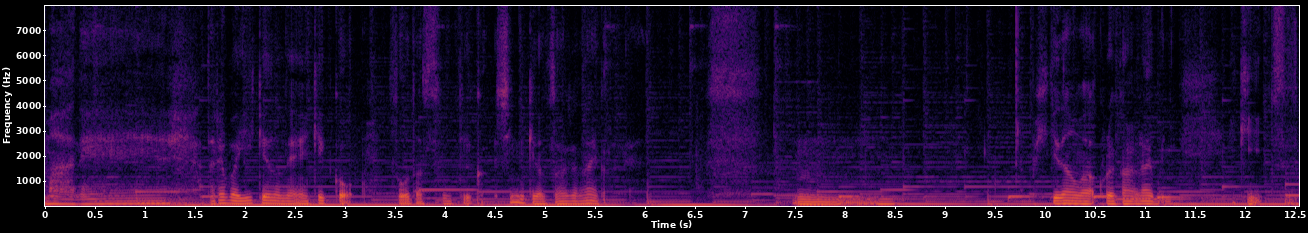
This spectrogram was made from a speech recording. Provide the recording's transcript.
まあね当たればいいけどね結構争奪戦っていうか新規のツアーじゃないからうん。引き団はこれからライブに行き続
